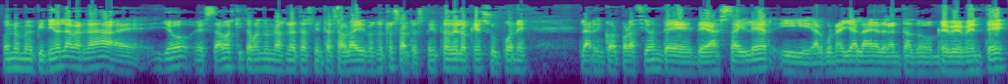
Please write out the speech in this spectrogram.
Bueno, en mi opinión, la verdad, eh, yo estaba aquí tomando unas notas mientras habláis vosotros al respecto de lo que supone la reincorporación de, de Ash y alguna ya la he adelantado brevemente.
